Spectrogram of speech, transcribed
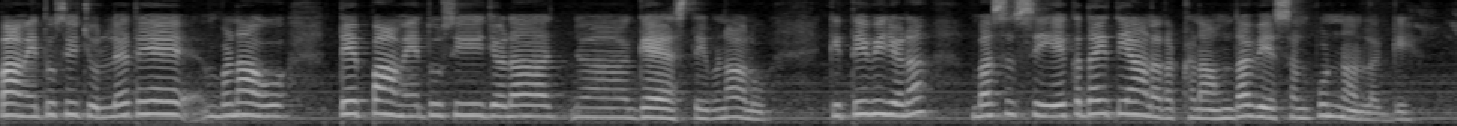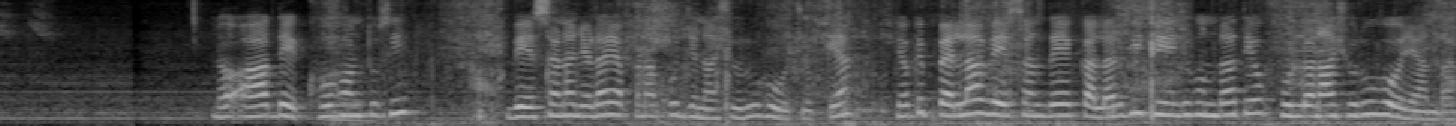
ਭਾਵੇਂ ਤੁਸੀਂ ਚੁੱਲ੍ਹੇ ਤੇ ਬਣਾਓ ਤੇ ਭਾਵੇਂ ਤੁਸੀਂ ਜਿਹੜਾ ਗੈਸ ਤੇ ਬਣਾ ਲਓ। ਕਿਤੇ ਵੀ ਜਿਹੜਾ, ਬਸ ਸੇਕ ਦਾ ਹੀ ਧਿਆਨ ਰੱਖਣਾ ਹੁੰਦਾ ਵੇਸਣ ਭੁੰਨਣ ਲੱਗੇ। ਲੋ ਆਹ ਦੇਖੋ ਹੁਣ ਤੁਸੀਂ। ਵੇਸਣ ਆ ਜਿਹੜਾ ਇਹ ਆਪਣਾ ਭੁੱਜਣਾ ਸ਼ੁਰੂ ਹੋ ਚੁੱਕਿਆ। ਕਿਉਂਕਿ ਪਹਿਲਾਂ ਵੇਸਣ ਦੇ ਕਲਰ ਵੀ ਚੇਂਜ ਹੁੰਦਾ ਤੇ ਉਹ ਫੁੱਲਣਾ ਸ਼ੁਰੂ ਹੋ ਜਾਂਦਾ।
